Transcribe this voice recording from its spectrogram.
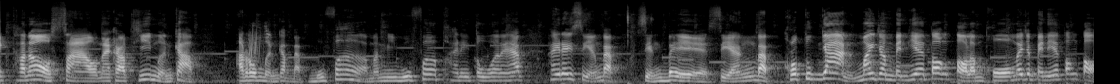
external sound นะครับที่เหมือนกับ อารมณ์เหมือนกับแบบบูฟเฟอร์มันมีบูฟเฟอร์ภายในตัวนะครับ ให้ได้เสียงแบบเสียงเบสเสียงแบบครบทุกย่าน ไม่จำเป็นที่จะต้องต่อลำโพง ไม่จำเป็นที่จะต้องต่อ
